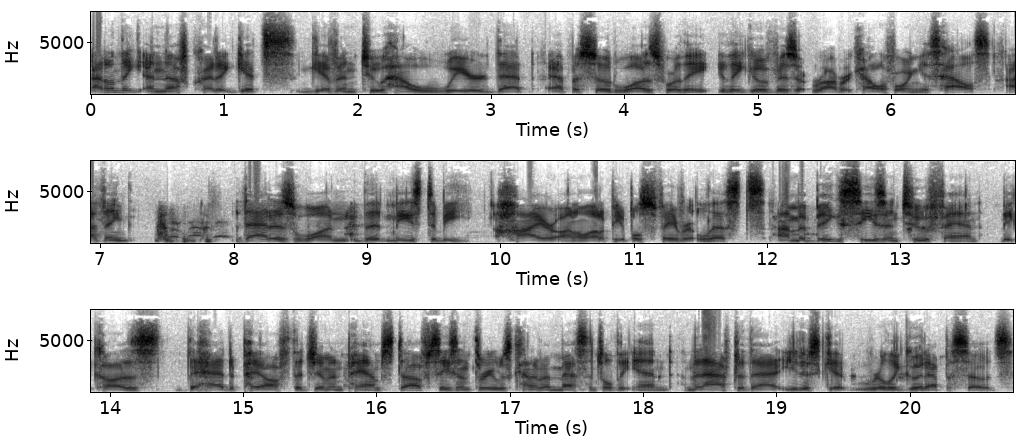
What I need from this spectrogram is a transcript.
I don't think enough credit gets given to how weird that episode was where they, they go visit Robert California's house. I think that is one that needs to be higher on a lot of people's favorite lists. I'm a big season two fan because they had to pay off the Jim and Pam stuff. Season three was kind of a mess until the end. And then after that, you just get really good episodes.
